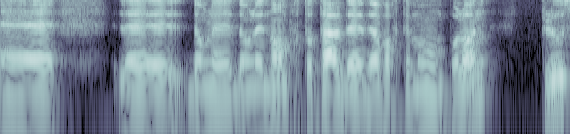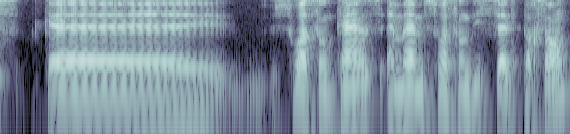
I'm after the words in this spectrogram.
Euh, le, dans, le, dans le nombre total d'avortements en Pologne, plus que 75 et même 77%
